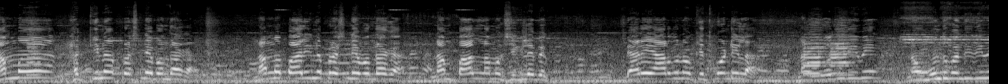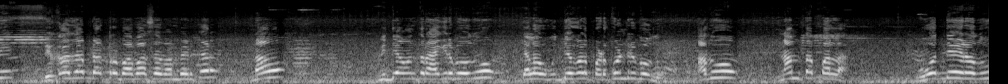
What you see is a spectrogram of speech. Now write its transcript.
ನಮ್ಮ ಹಕ್ಕಿನ ಪ್ರಶ್ನೆ ಬಂದಾಗ, ನಮ್ಮ ಪಾಲಿನ ಪ್ರಶ್ನೆ ಬಂದಾಗ, ನಮ್ಮ ಪಾಲು ನಮಗೆ ಸಿಗಲೇಬೇಕು. ಬೇರೆ ಯಾರ್ದು ನಾವು ಕಿತ್ಕೊಂಡಿಲ್ಲ. ನಾವು ಓದಿದ್ದೀವಿ ನಾವು ಮುಂದೆ ಬಂದಿದ್ದೀವಿ because of doctor Baba Saheb Ambedkar ನಾವು ವಿದ್ಯಾವಂತರಾಗಿರ್ಬೋದು, ಕೆಲವು ಉದ್ಯೋಗಗಳು ಪಡ್ಕೊಂಡಿರ್ಬೋದು. ಅದು ನಮ್ಮ ತಪ್ಪಲ್ಲ. ಓದದೇ ಇರೋದು,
